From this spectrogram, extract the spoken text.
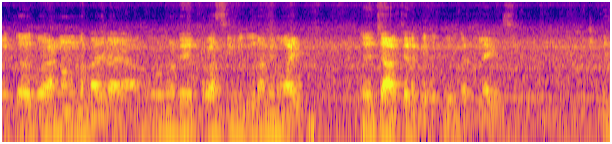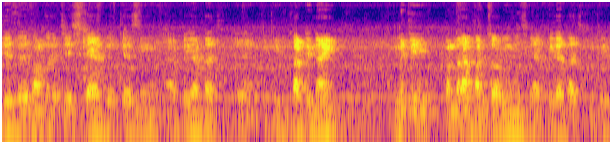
ਇੱਕ ਅਨਨੋਨ ਬੰਦਾ ਜਿਹੜਾ ਆ, ਉਹਨਾਂ ਦੇ ਪ੍ਰਵਾਸੀ ਮਜ਼ਦੂਰਾਂ ਦੇ ਮੋਬਾਈਲ ਅਹ ਚਾਰਜ ਤੇ ਲੱਗੇ ਹੋਏ ਚੋਰੀ ਕਰਕੇ ਲੈ ਗਏ ਸੀ। ਤੇ ਜਿਸ ਦੇ ਸੰਬੰਧ ਵਿੱਚ ਇਸ ਸ਼ਿਕਾਇਤ ਦੇ ਉੱਤੇ ਅਸੀਂ ਐਫਆਈਆਰ ਦਰਜ ਕੀਤੀ 39 ਮਿਤੀ 15/5/24 ਨੂੰ ਅਸੀਂ ਐਫਆਈਆਰ ਦਰਜ ਕੀਤੀ।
